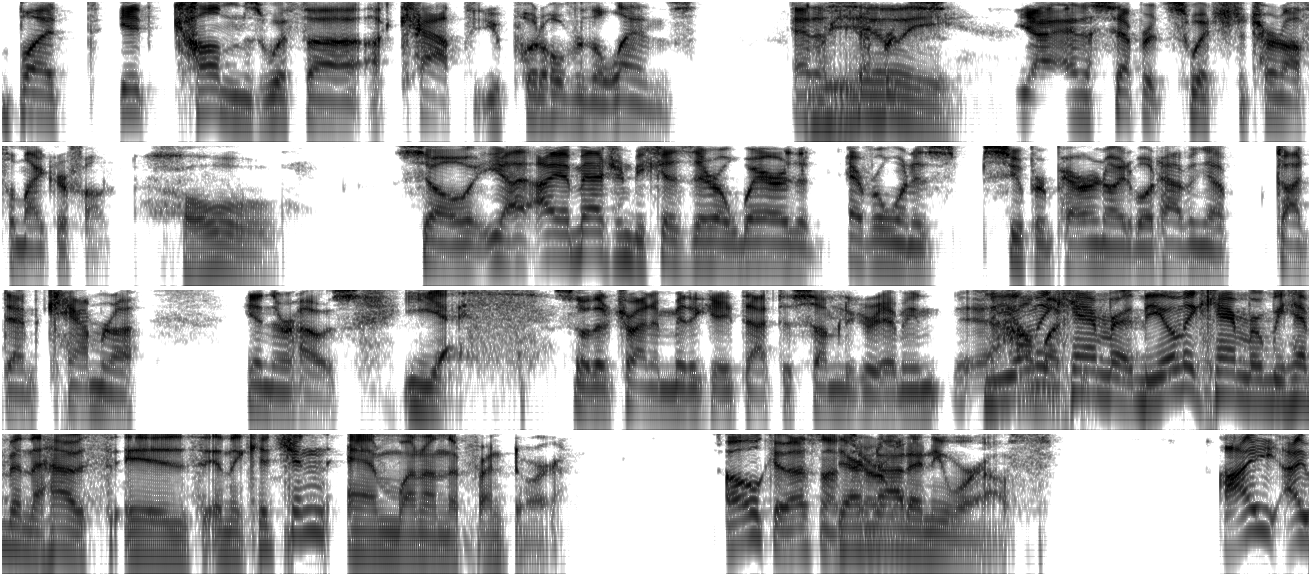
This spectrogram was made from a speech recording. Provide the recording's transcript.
But it comes with a, a cap that you put over the lens, and a separate yeah, and a separate switch to turn off the microphone. Oh. So yeah, I imagine because they're aware that everyone is super paranoid about having a goddamn camera in their house, Yes. so they're trying to mitigate that to some degree. I mean, The only camera the only camera we have in the house is in the kitchen and one on the front door. oh, okay, that's not. They're terrible. not anywhere else. I, I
